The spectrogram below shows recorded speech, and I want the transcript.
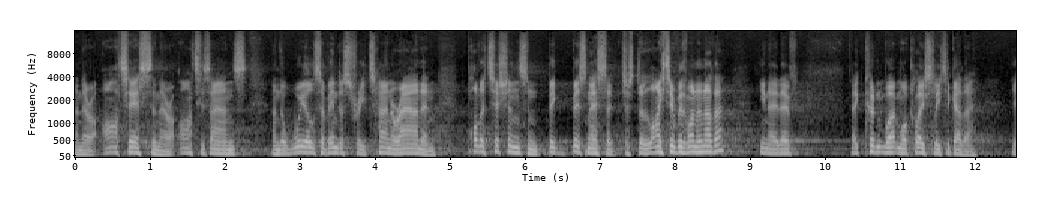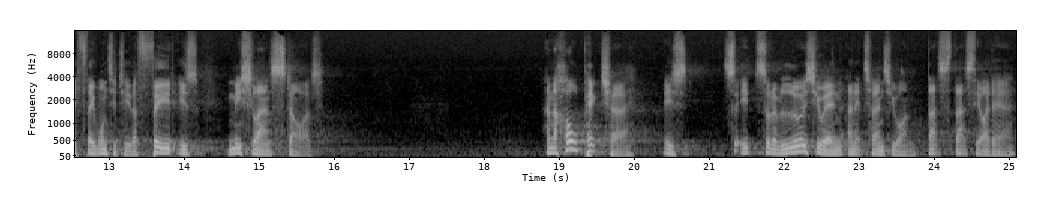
and there are artists and there are artisans and the wheels of industry turn around, and politicians and big business are just delighted with one another. You know, they've, they couldn't work more closely together if they wanted to. The food is Michelin starred. And the whole picture is, it sort of lures you in and it turns you on. That's, that's the idea.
